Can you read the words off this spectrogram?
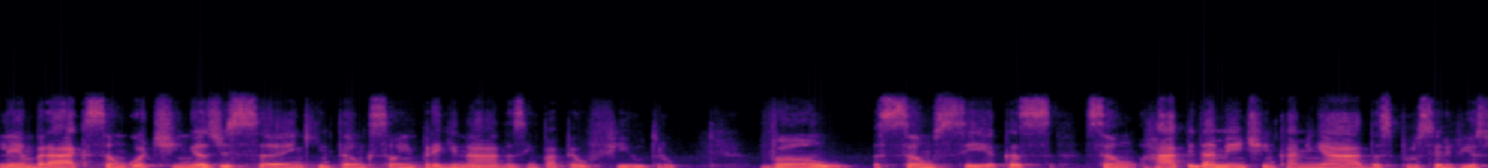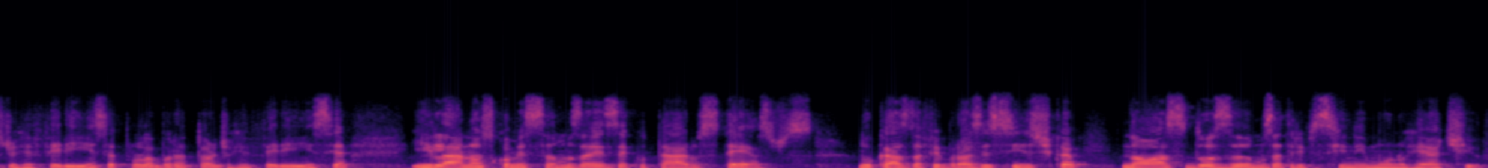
Lembrar que são gotinhas de sangue, então, que são impregnadas em papel filtro, vão, são secas, são rapidamente encaminhadas para o serviço de referência, para o laboratório de referência, e lá nós começamos a executar os testes. No caso da fibrose cística, nós dosamos a tripsina imunoreativa.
